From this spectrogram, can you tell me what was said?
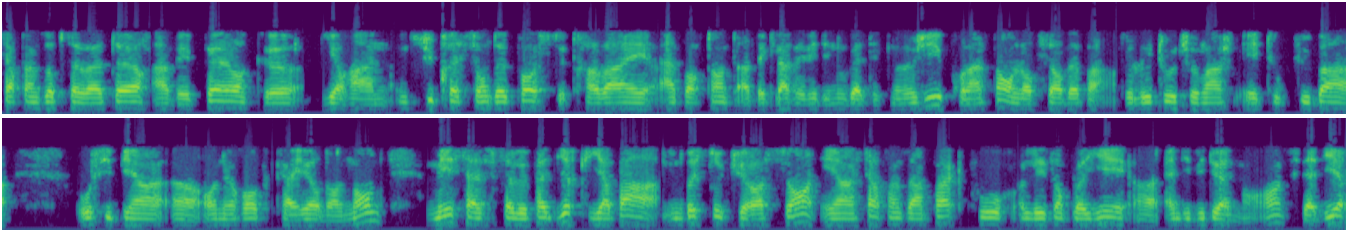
certains observateurs avaient peur qu'il y aura une suppression de postes de travail importante avec l'arrivée des nouvelles technologies, pour l'instant, on l'observe pas. Le taux de chômage est tout plus bas aussi bien euh, en Europe qu'ailleurs dans le monde, mais ça ne veut pas dire qu'il n'y a pas une restructuration et un certain impact pour les employés euh, individuellement. Hein. C'est-à-dire,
